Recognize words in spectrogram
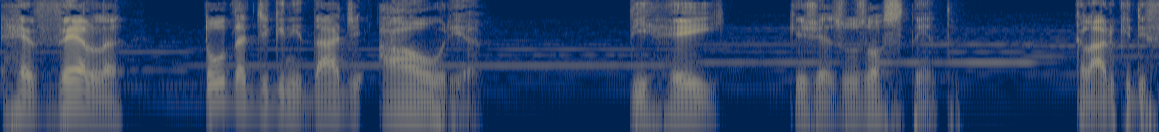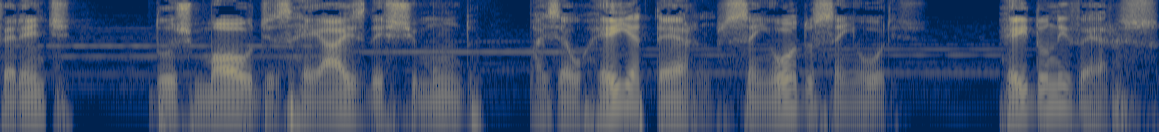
revela toda a dignidade áurea de rei que Jesus ostenta. Claro que diferente dos moldes reais deste mundo, mas é o Rei eterno, Senhor dos senhores, Rei do universo.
